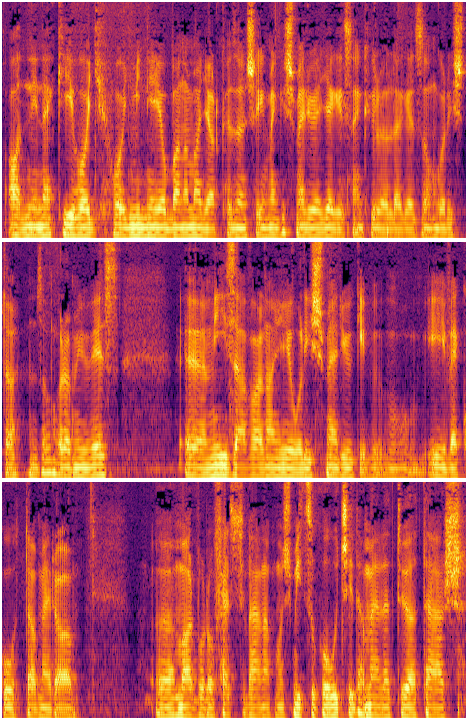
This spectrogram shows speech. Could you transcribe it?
adni neki, hogy, hogy minél jobban a magyar közönség megismerő egy egészen különleges zongorista, zongoraművész. Mi Izával nagyon jól ismerjük évek óta, mert a Marlboro Fesztiválnak most Mitsuko Uchida mellett ő a társ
